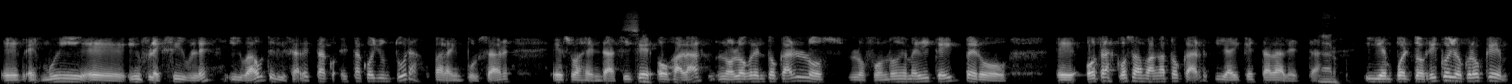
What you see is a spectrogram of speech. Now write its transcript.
es, es muy eh, inflexible y va a utilizar esta, esta coyuntura para impulsar eh, su agenda. Así Sí. que ojalá no logren tocar los, los fondos de Medicaid, pero eh, otras cosas van a tocar y hay que estar alerta. Claro. Y en Puerto Rico yo creo que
